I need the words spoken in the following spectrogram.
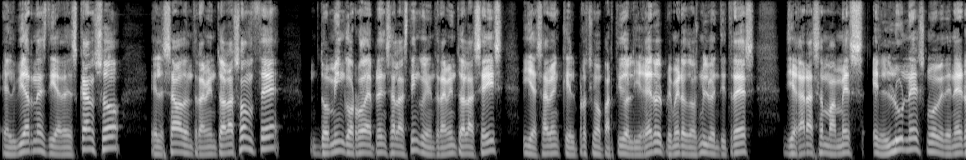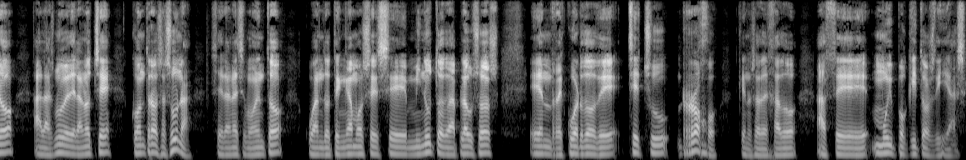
El viernes día de descanso, el sábado entrenamiento a las 11, domingo rueda de prensa a las 5 y entrenamiento a las 6 y ya saben que el próximo partido liguero, el primero de 2023, llegará a San Mamés el lunes 9 de enero a las 9 de la noche contra Osasuna. Será en ese momento cuando tengamos ese minuto de aplausos en recuerdo de Chechu Rojo que nos ha dejado hace muy poquitos días.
